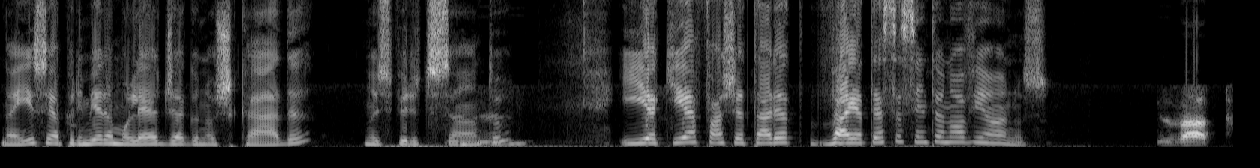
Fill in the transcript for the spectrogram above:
não é isso? É a primeira mulher diagnosticada no Espírito Santo. Uhum. E aqui a faixa etária vai até 69 anos. Exato.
